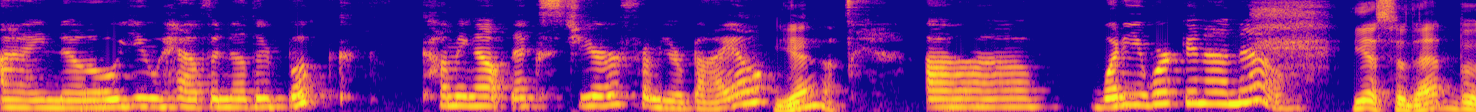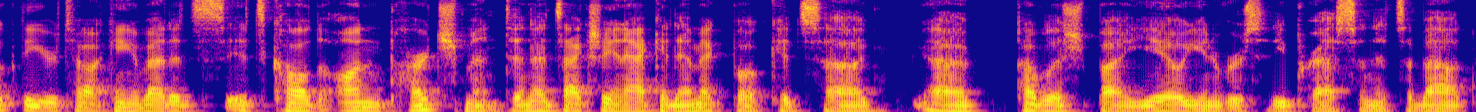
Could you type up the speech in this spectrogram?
I know you have another book coming out next year from your bio. Yeah. Uh, what are you working on now? Yeah, so that book that you're talking about, it's it's called On Parchment, and it's actually an academic book. It's uh, uh, published by Yale University Press, and it's about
